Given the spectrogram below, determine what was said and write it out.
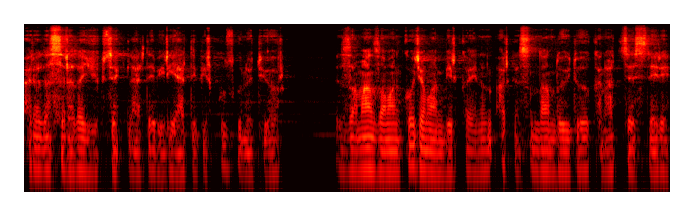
Arada sırada yükseklerde bir yerde bir kuzgun ötüyor. Zaman zaman kocaman bir kayanın arkasından duyduğu kanat sesleri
